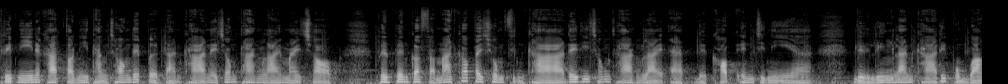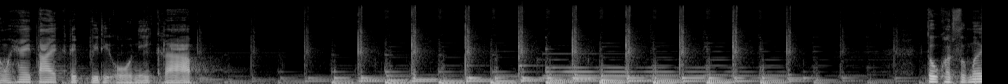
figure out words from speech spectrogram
คลิปนี้นะครับ ตอนนี้ทางช่องได้เปิดร้านค้าในช่องทาง Line My Shop เพื่อนๆ ก็สามารถเข้าไปชมสินค้าได้ที่ช่องทาง Line at the Cop Engineer หรือลิงก์ร้านค้าที่ผมวางไว้ให้ใต้คลิปวิดีโอนี้ครับ ตู้ Consumer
